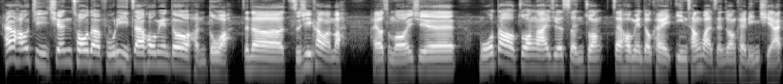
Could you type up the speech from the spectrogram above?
还有好几千抽的福利在后面都有很多啊，真的仔细看完吧。还有什么一些魔道装啊，一些神装在后面都可以，隐藏版神装可以领起来。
